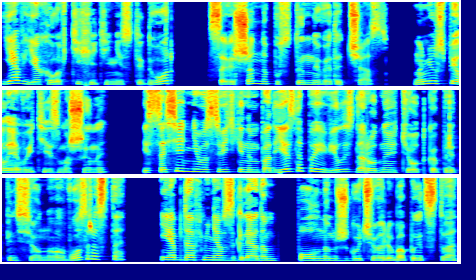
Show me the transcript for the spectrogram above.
Я въехала в тихий тенистый двор, совершенно пустынный в этот час. Но не успела я выйти из машины. Из соседнего с Витькиным подъезда появилась дородная тетка предпенсионного возраста и, обдав меня взглядом полным жгучего любопытства,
